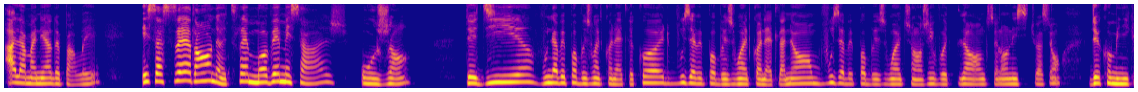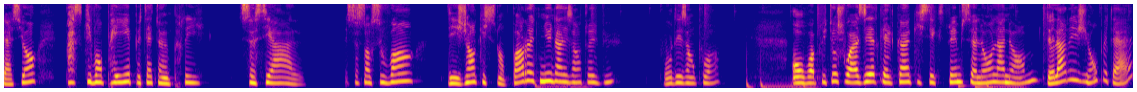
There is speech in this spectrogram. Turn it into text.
à la manière de parler et ça serait rendre un très mauvais message aux gens de dire vous n'avez pas besoin de connaître le code, vous n'avez pas besoin de connaître la norme, vous n'avez pas besoin de changer votre langue selon les situations de communication parce qu'ils vont payer peut-être un prix social. Ce sont souvent des gens qui ne sont pas retenus dans les entrevues pour des emplois. On va plutôt choisir quelqu'un qui s'exprime selon la norme de la région peut-être,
